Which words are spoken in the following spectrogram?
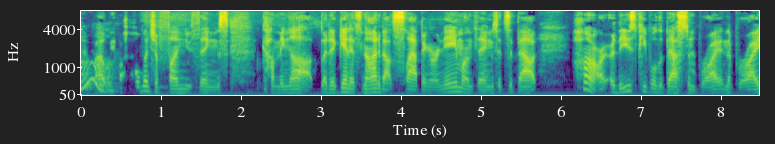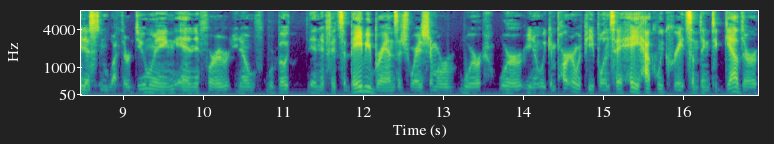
Uh, we have a whole bunch of fun new things coming up. But again it's not about slapping our name on things. It's about huh, are, these people the best and bright and the brightest in what they're doing? And if we're, you know, we're both, and if it's a baby brand situation, we're, we're, we're, you know, we can partner with people and say, hey, how can we create something together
